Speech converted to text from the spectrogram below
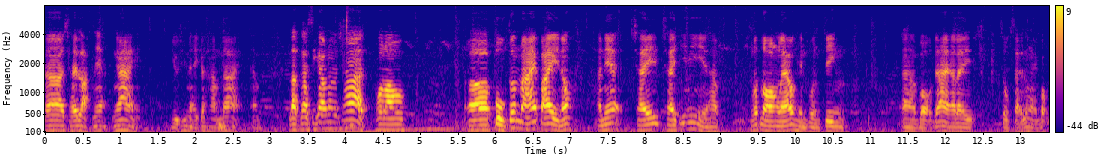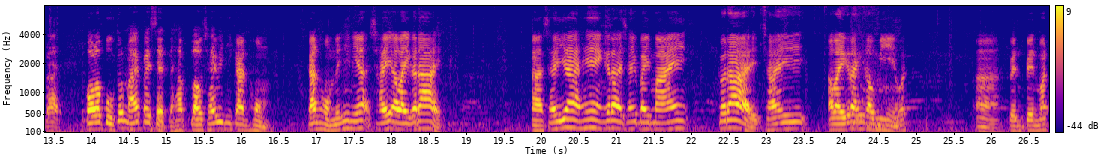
ถ้าใช้หลักเนี่ยง่าย อยู่ที่ไหนก็ทำได้นะครับหลักกสิกรรมธรรมชาติ พอเราเปลูกต้นไม้ไปเนาะอันนี้ใช้ใช้ที่นี่นะครับ ทดลองแล้วเห็นผลจริงอบอกได้อะไรสงสัยตรงไหนบอกได้ พอเราปลูกต้นไม้ไปเสร็จนะครับ เราใช้วิธีการห่ม การห่มในที่นี้ใช้อะไรก็ได้อ่าใช้หญ้าแห้งก็ได้ใช้ใบไม้ก็ได้ใช้อะไรก็ได้ที่เรามีวัตอ่าเป็นเป็นวัต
